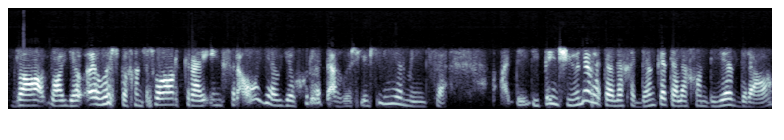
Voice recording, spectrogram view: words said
waar waar jou ouers begin swaar kry en veral jou jou grootouers, jou senior mense die die pensioene wat hulle gedink het hulle gaan deurdra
